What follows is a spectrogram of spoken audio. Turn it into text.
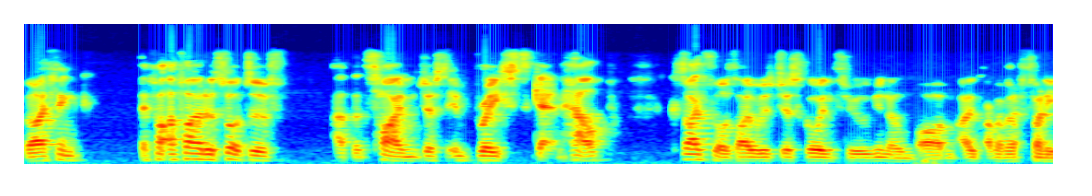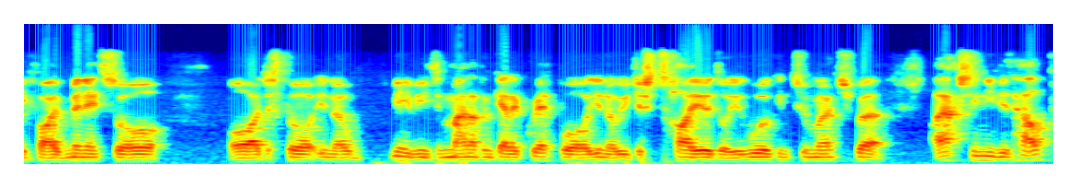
But I think if I, if I had have sort of at the time just embraced getting help, because I thought I was just going through, you know, um, I, I'm having a funny five minutes, or or I just thought, you know, maybe you need to man up and get a grip, or you know, you're just tired, or you're working too much. But I actually needed help,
